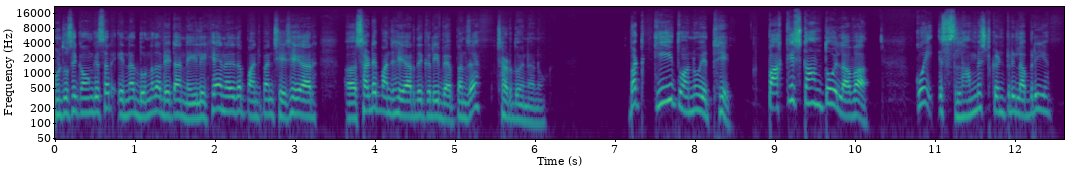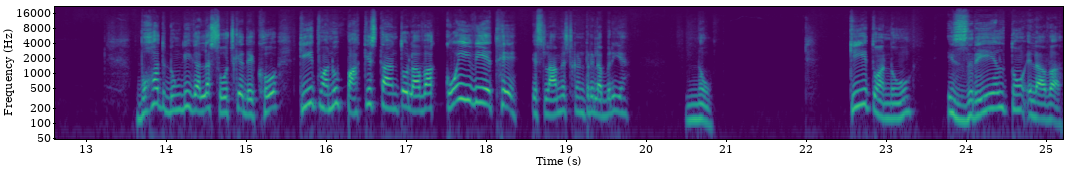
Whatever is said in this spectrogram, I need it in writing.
ਹੁਣ ਤੁਸੀਂ ਕਹੋਗੇ, ਸਰ, ਇਹਨਾਂ ਦੋਨਾਂ ਦਾ ਡੇਟਾ ਨਹੀਂ ਲਿਖਿਆ, ਇਹਨਾਂ ਦੇ ਤਾਂ 5 5 6 6000 5500 ਦੇ ਕਰੀਬ ਵੈਪਨਸ ਹੈ, ਛੱਡ ਦਿਓ ਇਹਨਾਂ ਨੂੰ। ਬਟ ਕੀ ਤੁਹਾਨੂੰ ਇੱਥੇ ਪਾਕਿਸਤਾਨ ਤੋਂ ਇਲਾਵਾ ਕੋਈ ਇਸਲਾਮਿਸਟ ਕੰਟਰੀ ਲੱਭ ਰਹੀ ਹੈ? ਬਹੁਤ ਡੂੰਗੀ ਗੱਲ ਹੈ, ਸੋਚ ਕੇ ਦੇਖੋ ਕੀ ਤੁਹਾਨੂੰ ਪਾਕਿਸਤਾਨ ਤੋਂ ਇਲਾਵਾ ਕੋਈ ਵੀ ਇੱਥੇ ਇਸਲਾਮਿਸਟ ਕੰਟਰੀ ਲੱਭ ਰਹੀ ਹੈ? ਨੋ ਕੀ ਤੁਹਾਨੂੰ ਇਜ਼ਰਾਈਲ ਤੋਂ ਇਲਾਵਾ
